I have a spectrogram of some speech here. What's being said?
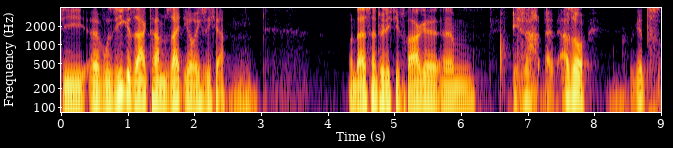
die, äh, wo Sie gesagt haben, seid ihr euch sicher? Und da ist natürlich die Frage. Ähm, ich sag, äh, also jetzt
